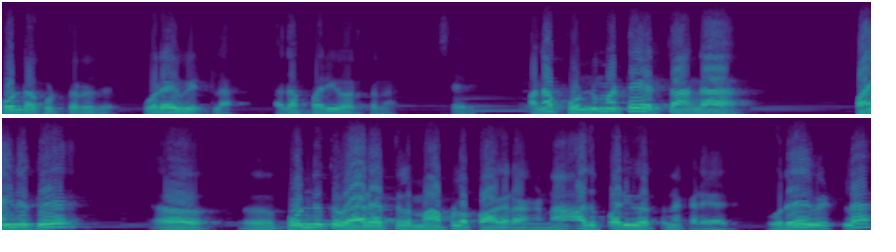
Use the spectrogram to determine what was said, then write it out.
பொண்ணை கொடுத்துறது ஒரே வீட்டில். அதான் பரிவர்த்தனை. சரி. ஆனால் பொண்ணு மட்டும் எடுத்தாங்க. பையனுக்கு பொண்ணுக்கு வேற இடத்துல மாப்பிள்ளை பார்க்குறாங்கன்னா அது பரிவர்த்தனை கிடையாது. ஒரே வீட்டில்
